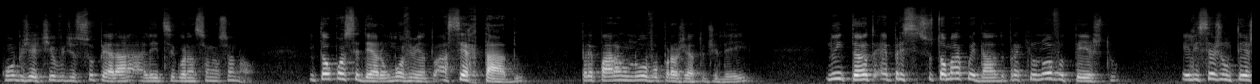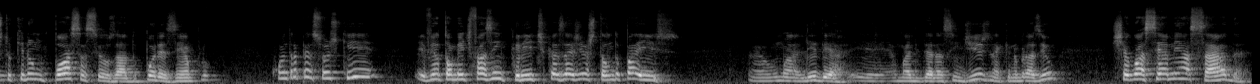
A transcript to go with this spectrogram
com o objetivo de superar a Lei de Segurança Nacional. Então, considero um movimento acertado preparar um novo projeto de lei no entanto, é preciso tomar cuidado para que o novo texto ele seja um texto que não possa ser usado, por exemplo, contra pessoas que eventualmente fazem críticas à gestão do país. É, uma líder, é, uma liderança indígena aqui no Brasil chegou a ser ameaçada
